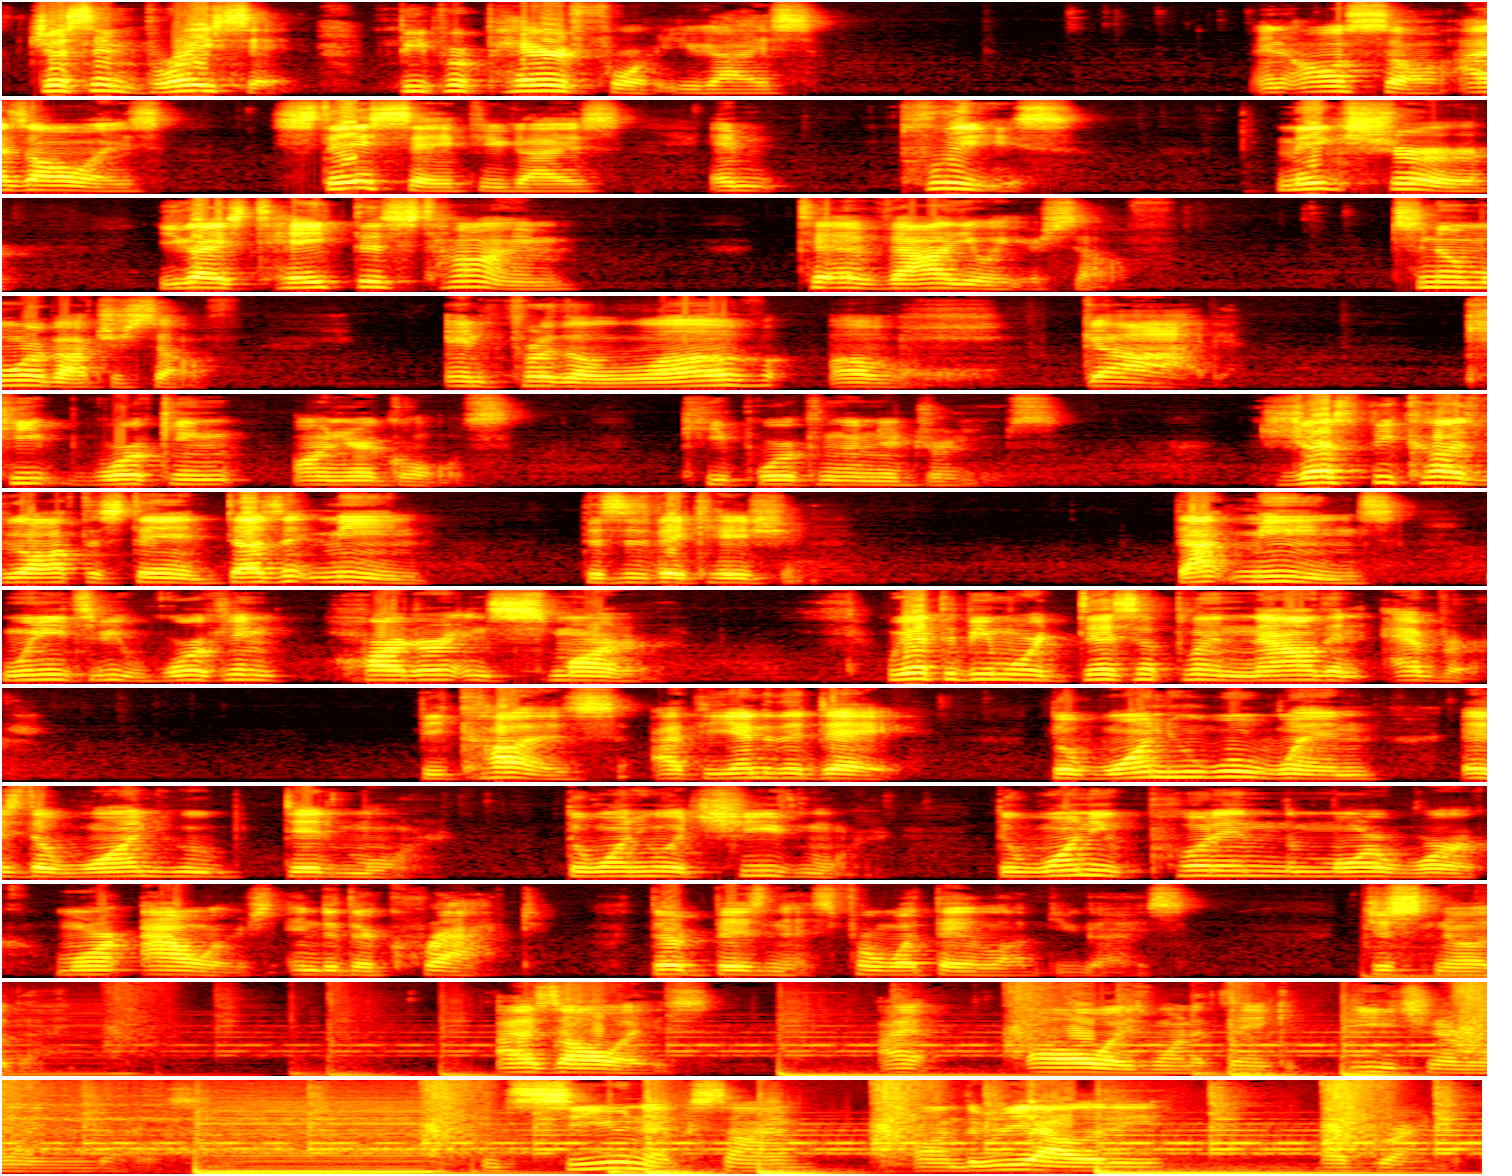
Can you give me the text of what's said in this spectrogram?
Just embrace it. Be prepared for it, you guys. And also, as always, stay safe, you guys. And please make sure you guys take this time to evaluate yourself, to know more about yourself. And for the love of God, keep working on your goals. Keep working on your dreams. Just because we all have to stay in doesn't mean this is vacation. That means we need to be working harder and smarter. We have to be more disciplined now than ever. Because at the end of the day, the one who will win is the one who did more, the one who achieved more, the one who put in the more work, more hours into their craft, their business for what they loved, you guys. Just know that. As always, I always want to thank each and every one of you guys. And see you next time on The Reality of Grinding.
